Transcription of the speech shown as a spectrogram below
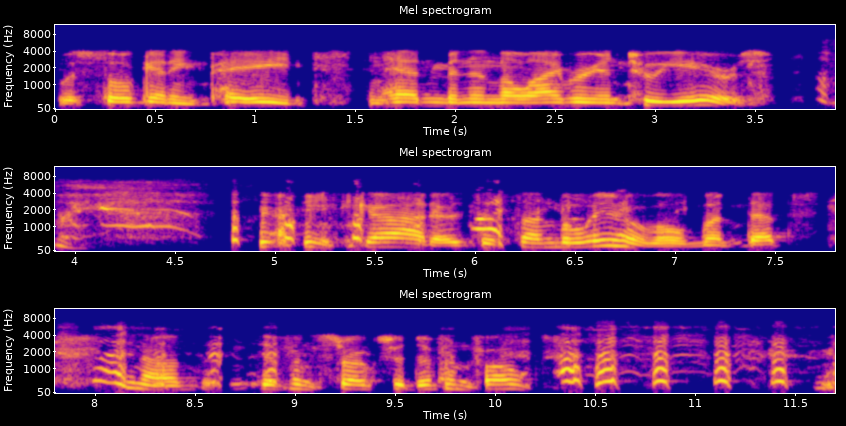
was still getting paid and hadn't been in the library in two years. Oh my I mean, God, it's just unbelievable. But that's, you know, different strokes for different folks.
